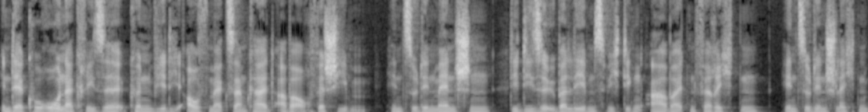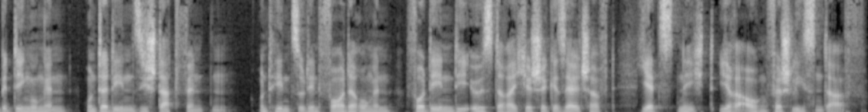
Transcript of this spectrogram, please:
In der Corona-Krise können wir die Aufmerksamkeit aber auch verschieben. Hin zu den Menschen, die diese überlebenswichtigen Arbeiten verrichten, hin zu den schlechten Bedingungen, unter denen sie stattfinden, und hin zu den Forderungen, vor denen die österreichische Gesellschaft jetzt nicht ihre Augen verschließen darf.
